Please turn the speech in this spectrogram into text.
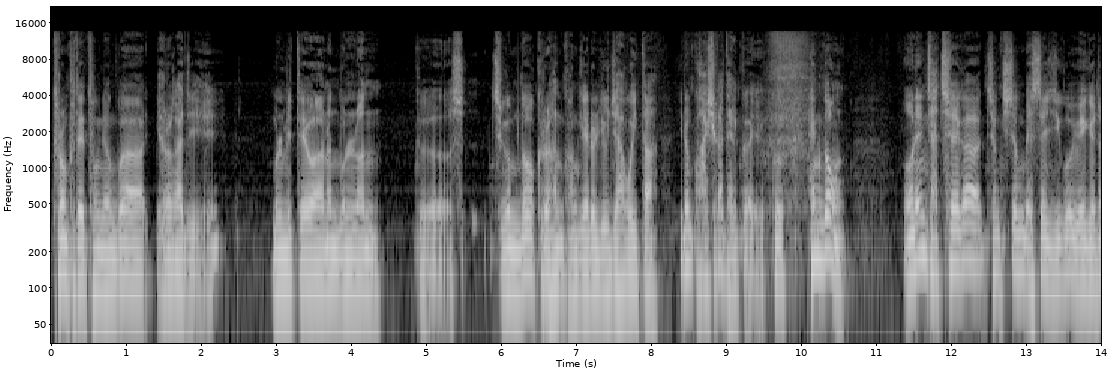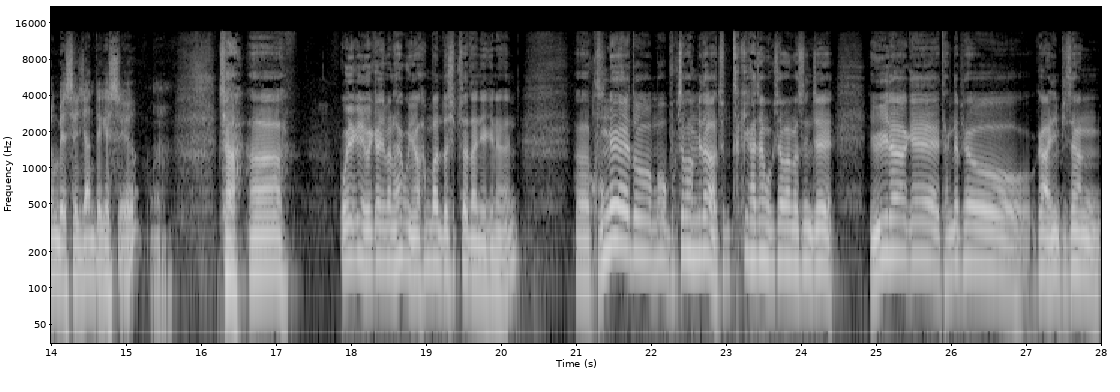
트럼프 대통령과 여러 가지 물밑 대화는 물론 그 스- 지금도 그러한 관계를 유지하고 있다. 이런 과시가 될 거예요. 그 행동 언행 자체가 정치적 메시지고 외교적 메시지 안 되겠어요? 어. 자, 어, 그 얘기는 여기까지만 하고요. 한반도 14단 얘기는. 어, 국내에도 뭐 복잡합니다. 좀 특히 가장 복잡한 것은 이제 유일하게 당대표가 아닌 비상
